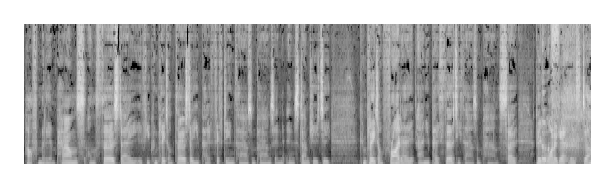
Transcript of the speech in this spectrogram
half a million pounds. On Thursday, if you complete on Thursday, you pay £15,000 in, in stamp duty. Complete on Friday, and you pay £30,000. So people Oof. want to get this done.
